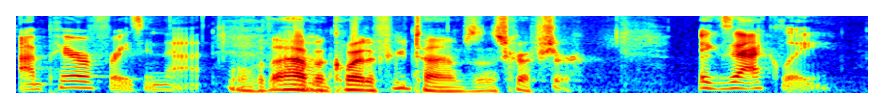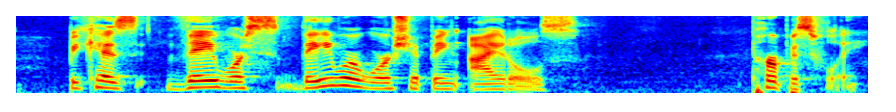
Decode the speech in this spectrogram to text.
I'm paraphrasing that. Well, but that happened um, quite a few times in Scripture. Exactly. Because they were they were worshiping idols purposefully,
